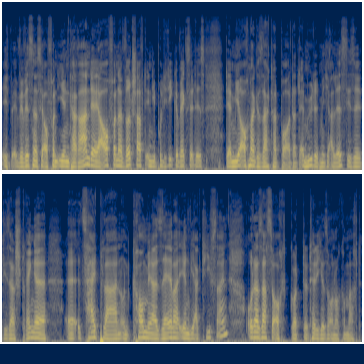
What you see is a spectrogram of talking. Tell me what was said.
ich, wir wissen das ja auch von Ian Karan, der ja auch von der Wirtschaft in die Politik gewechselt ist, der mir auch mal gesagt hat, boah, das ermüdet mich alles, diese, dieser strenge äh, Zeitplan und kaum mehr selber irgendwie aktiv sein? Oder sagst du auch, Gott, das hätte ich jetzt auch noch gemacht?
